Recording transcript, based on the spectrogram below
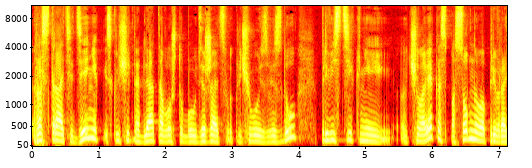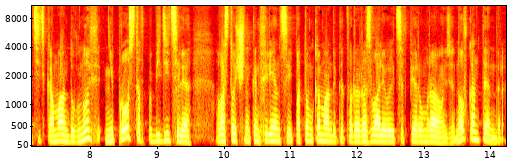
растрате денег исключительно для того, чтобы удержать свою ключевую звезду, привести к ней э, человека, способного превратить команду вновь не просто в победителя Восточной конференции, потом команды, которая разваливается в первом раунде, но в контендера.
